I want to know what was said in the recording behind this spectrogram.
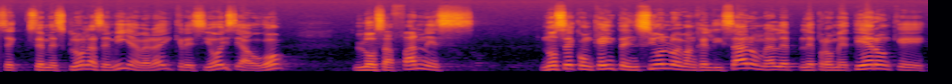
se, mezcló la semilla, ¿verdad? Y creció y se ahogó. Los afanes, no sé con qué intención lo evangelizaron, le, le, prometieron que,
